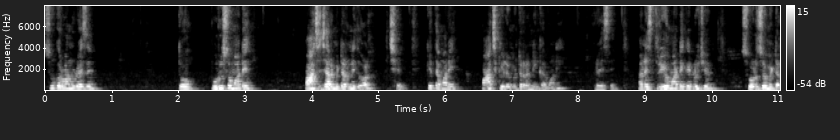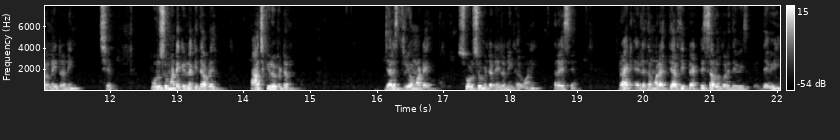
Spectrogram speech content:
શું કરવાનું રહેશે? તો પુરુષો માટે પાંચ હજાર મીટરની દોડ છે. કે તમારે પાંચ કિલોમીટર રનિંગ કરવાની રહેશે. અને સ્ત્રીઓ માટે કેટલું છે? સોળસો મીટરની રનિંગ છે. પુરુષો માટે કેટલા કીધા આપણે? પાંચ કિલોમીટર. જ્યારે સ્ત્રીઓ માટે સોળસો મીટરની રનિંગ કરવાની રહેશે. રાઈટ એટલે તમારે અત્યારથી પ્રેક્ટિસ ચાલુ કરી દેવી દેવી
